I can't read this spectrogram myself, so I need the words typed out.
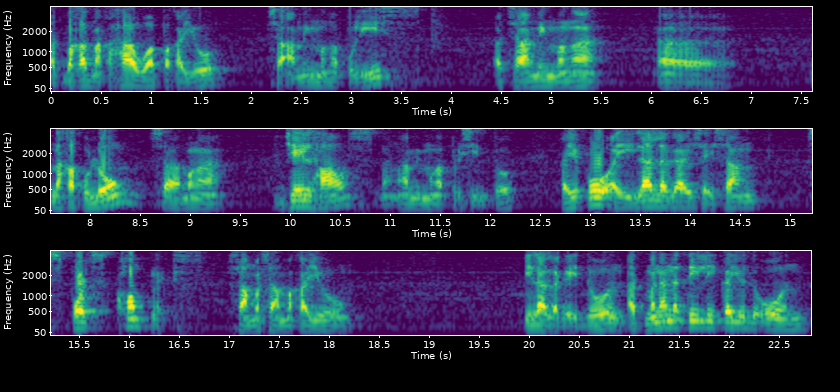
at baka makahawa pa kayo sa aming mga pulis at sa aming mga uh, nakakulong sa mga jailhouse ng aming mga presinto. Kayo po ay ilalagay sa isang sports complex. Sama-sama kayong ilalagay doon at mananatili kayo doon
